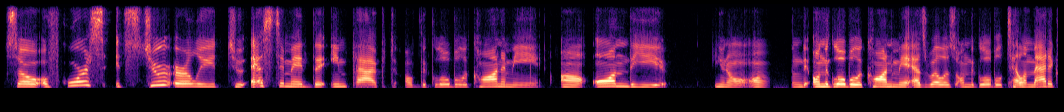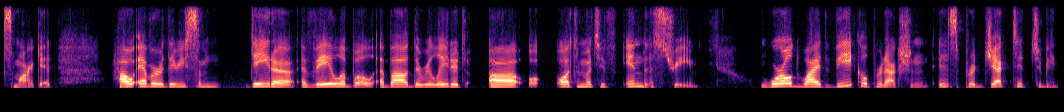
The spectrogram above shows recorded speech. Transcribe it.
So, of course, it's too early to estimate the impact of the global economy uh, on the, you know, on the, on the global economy as well as on the global telematics market. However, there is some data available about the related uh, automotive industry. Worldwide vehicle production is projected to be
